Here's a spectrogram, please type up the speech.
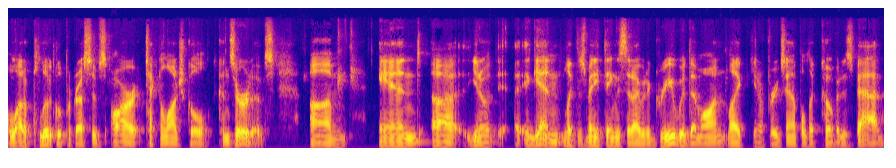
a lot of political progressives are technological conservatives. Um, and uh, you know, again, like there's many things that I would agree with them on, like you know, for example, that COVID is bad.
